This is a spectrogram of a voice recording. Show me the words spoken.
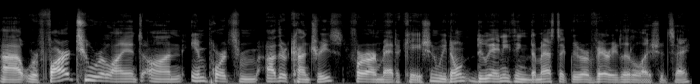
Uh, we're far too reliant on imports from other countries for our medication. We don't do anything domestically, or very little, I should say.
